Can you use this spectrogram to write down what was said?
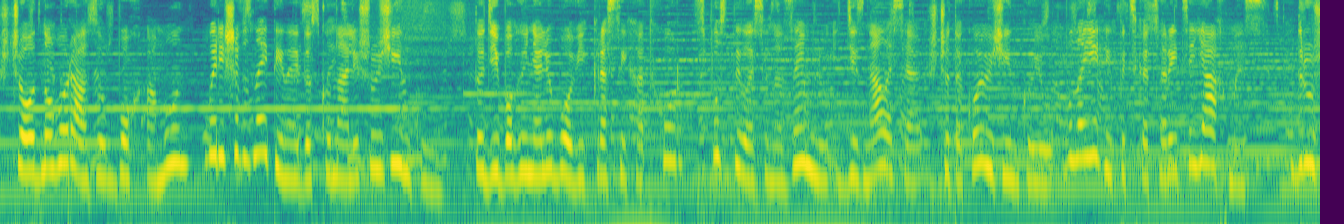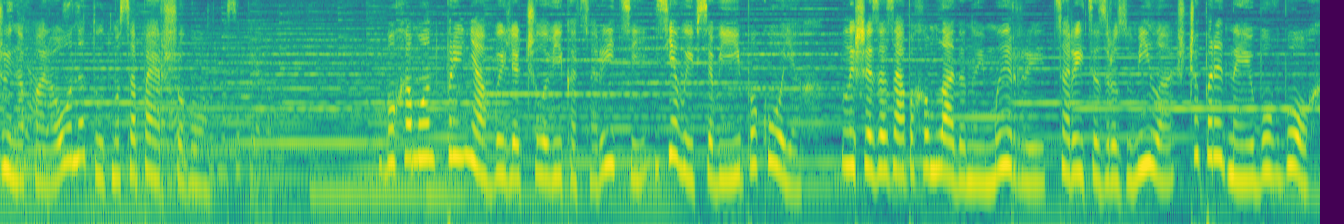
що одного разу бог Амон вирішив знайти найдосконалішу жінку. Тоді богиня любові краси Хатхор спустилася на землю і дізналася, що такою жінкою була єгипетська цариця Яхмес, дружина фараона Тутмоса І. Бог Амон прийняв вигляд чоловіка цариці і з'явився в її покоях. Лише за запахом ладаної мирри цариця зрозуміла, що перед нею був Бог.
